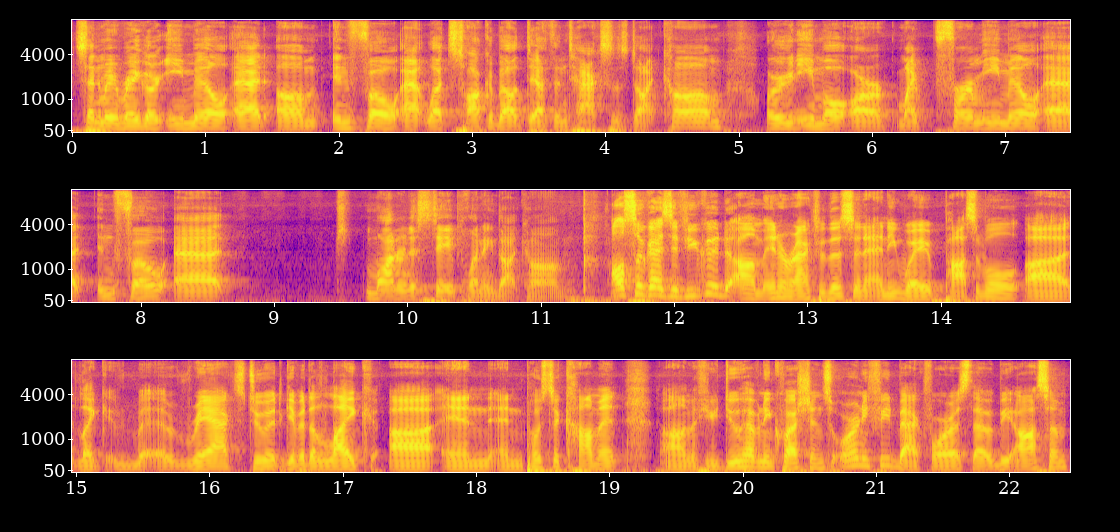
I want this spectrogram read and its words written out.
send me a regular email at um, info at let's talk about death and taxes.com or you can email our my firm email at info at modernestateplanning.com. Also, guys, if you could um, interact with us in any way possible, uh, like uh, react to it, give it a like, uh, and and post a comment. Um, if you do have any questions or any feedback for us, that would be awesome.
